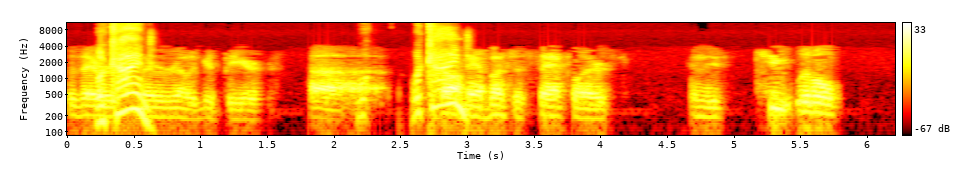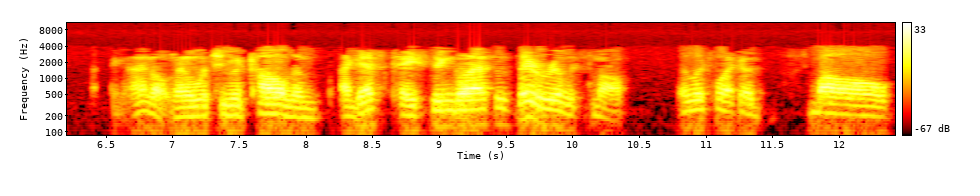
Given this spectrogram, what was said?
they What were kind? they were really good beer. Uh, What brought kind? me a bunch of samplers and these cute little I don't know what you would call them. I guess tasting glasses. They were really small. It looks like a small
